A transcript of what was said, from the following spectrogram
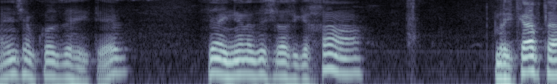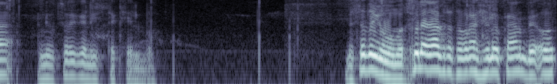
אין שם כל זה היטב. זה העניין הזה של השגחה, מרכבת, אני רוצה רגע להסתכל בו. בסדר גמור, מתחיל הרב את התורה שלו כאן באות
